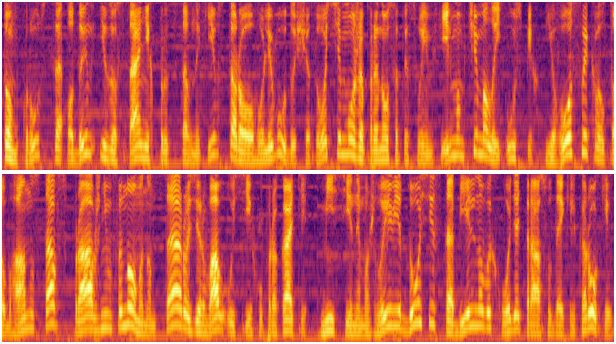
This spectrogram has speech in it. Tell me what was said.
Том Круз це один із останніх представників старого Голівуду, що досі може приносити своїм фільмам чималий успіх. Його сиквел Топгану став справжнім феноменом та розірвав усіх у прокаті. Місії неможливі досі стабільно виходять раз у декілька років,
